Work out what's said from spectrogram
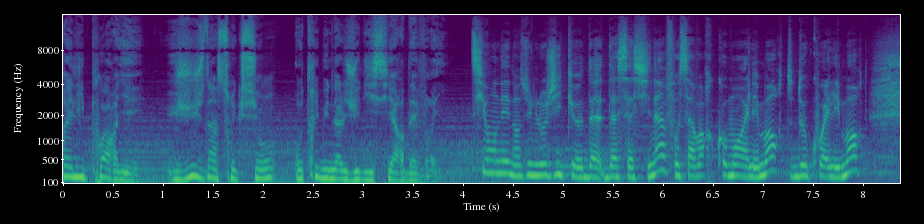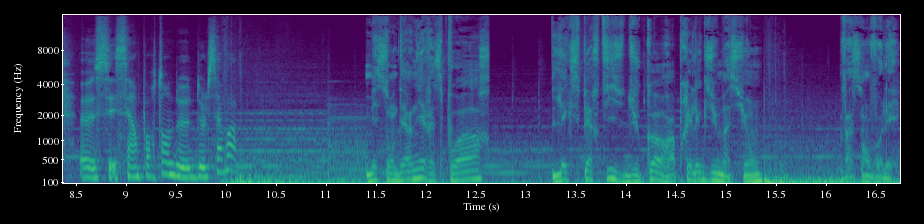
Aurélie Poirier, juge d'instruction au tribunal judiciaire d'Evry. Si on est dans une logique d'assassinat, il faut savoir comment elle est morte, de quoi elle est morte. Euh, c'est important de, de le savoir. Mais son dernier espoir, l'expertise du corps après l'exhumation, va s'envoler.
